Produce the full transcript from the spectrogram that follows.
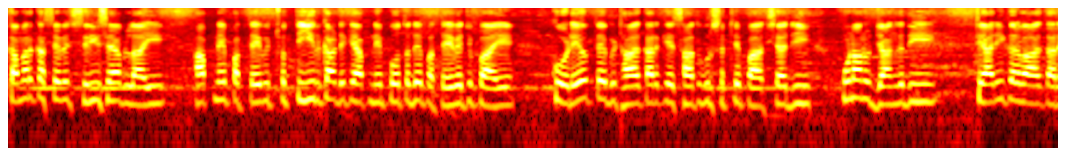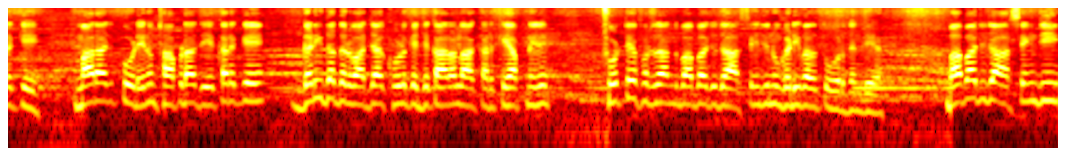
ਕਮਰ ਕੱਸੇ ਵਿੱਚ ਸ੍ਰੀ ਸਾਹਿਬ ਲਾਈ। ਆਪਣੇ ਪੱਤੇ ਵਿੱਚੋਂ ਤੀਰ ਕੱਢ ਕੇ ਆਪਣੇ ਪੁੱਤ ਦੇ ਪੱਤੇ ਵਿੱਚ ਪਾਏ। ਘੋੜੇ ਉੱਤੇ ਬਿਠਾ ਕਰਕੇ ਸਤਿਗੁਰੂ ਸੱਚੇ ਪਾਤਸ਼ਾਹ ਜੀ ਉਹਨਾਂ ਨੂੰ ਜੰਗ ਦੀ ਤਿਆਰੀ ਕਰਵਾ ਕਰਕੇ ਮਹਾਰਾਜ ਘੋੜੇ ਨੂੰ ਥਾਪੜਾ ਦੇ ਕਰਕੇ ਗੜੀ ਦਾ ਦਰਵਾਜ਼ਾ ਖੋਲ ਕੇ ਜਕਾਰਾ ਲਾ ਕਰਕੇ ਆਪਣੇ ਛੋਟੇ ਫਰਜ਼ੰਦ ਬਾਬਾ ਜੁਝਾਰ ਸਿੰਘ ਜੀ ਨੂੰ ਗੜੀ ਵੱਲ ਤੋਰ ਦਿੰਦੇ ਆ। ਬਾਬਾ ਜੁਝਾਰ ਸਿੰਘ ਜੀ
